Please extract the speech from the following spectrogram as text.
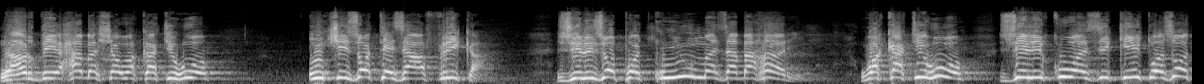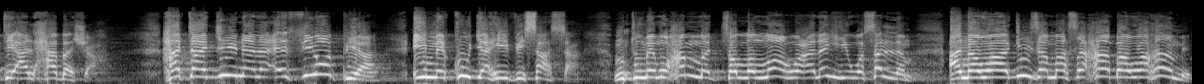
Na ardhi ya habasha wakati huo nchi zote za afrika zilizopo nyuma za bahari wakati huo zilikuwa zikiitwa zote alhabasha. Hata jina la ethiopia imekuja hivi sasa. Mtume muhammad salllahu alaihi wasallam anawaagiza masahaba wahame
